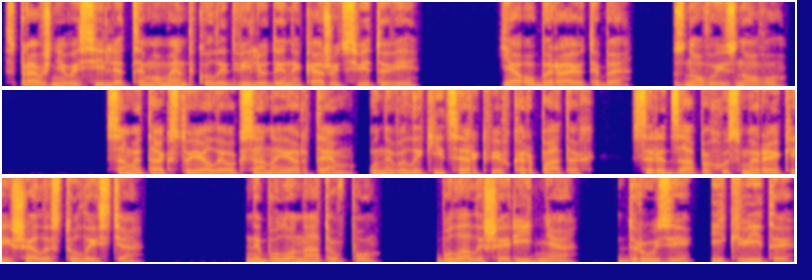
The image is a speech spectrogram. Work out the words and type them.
Справжнє весілля це момент, коли дві людини кажуть світові Я обираю тебе знову і знову. Саме так стояли Оксана і Артем у невеликій церкві в Карпатах, серед запаху смереки і шелесту листя. Не було натовпу, була лише рідня, друзі і квіти,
